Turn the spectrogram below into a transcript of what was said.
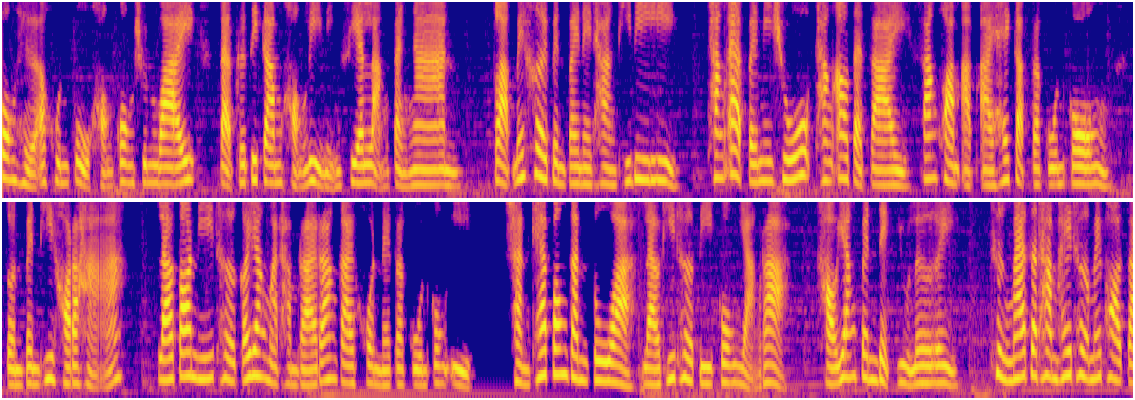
กงเหออคุณปู่ของกงชุนไว้ แต่พฤติกรรมของหลี่หนิงเซียนหลังแต่งงาน กลับไม่เคยเป็นไปในทางที่ดี ทั้งแอบไปมีชู้ ทั้งเอาแต่ใจ สร้างความอับอายให้กับตระกูลกง จนเป็นที่คอรหา แล้วตอนนี้เธอก็ยังมาทำร้ายร่างกายคนในตระกูลกงอีก ฉันแค่ป้องกันตัว แล้วที่เธอตีกงอย่างร่ะ เขายังเป็นเด็กอยู่เลย ถึงแม้จะทำให้เธอไม่พอใจ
